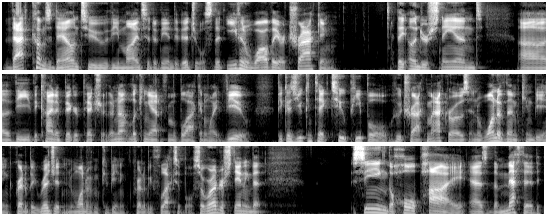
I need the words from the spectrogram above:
that comes down to the mindset of the individual. So that even while they are tracking, they understand uh, the the kind of bigger picture. They're not looking at it from a black and white view because you can take two people who track macros and one of them can be incredibly rigid and one of them can be incredibly flexible. So we're understanding that seeing the whole pie as the method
